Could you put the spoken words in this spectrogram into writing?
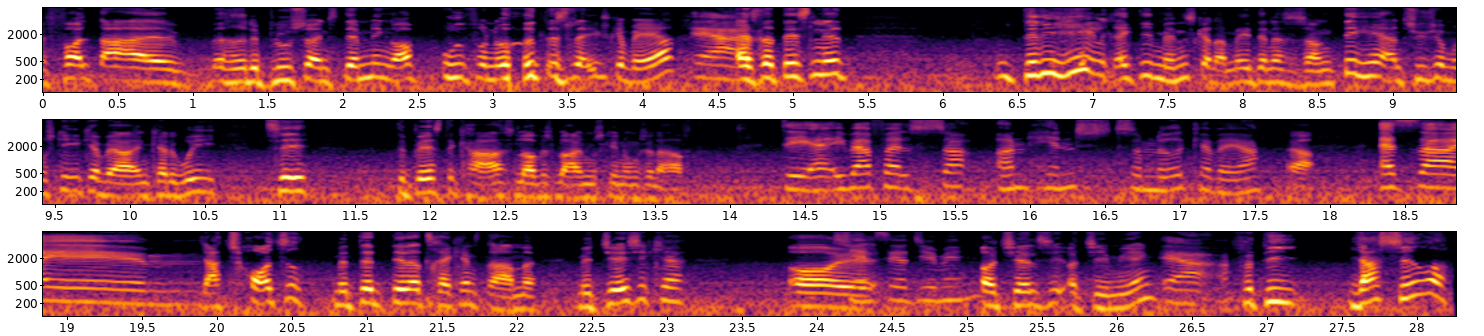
øh, folk, der hvad hedder det, blusser en stemning op ud for noget, det slet ikke skal være. Ja. Altså, det er sådan lidt... Det er de helt rigtige mennesker, der er med i den her sæson. Det her, synes jeg, måske kan være en kategori til det bedste cast, Love is Blind måske nogensinde har haft. Det er i hvert fald så unhinged, som noget kan være. Ja. Altså, øh, Jeg er tosset med det, det der trekantsdrama med Jessica og, øh, Chelsea og Jimmy. og Chelsea og Jimmy, ikke? Ja. Fordi jeg sidder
